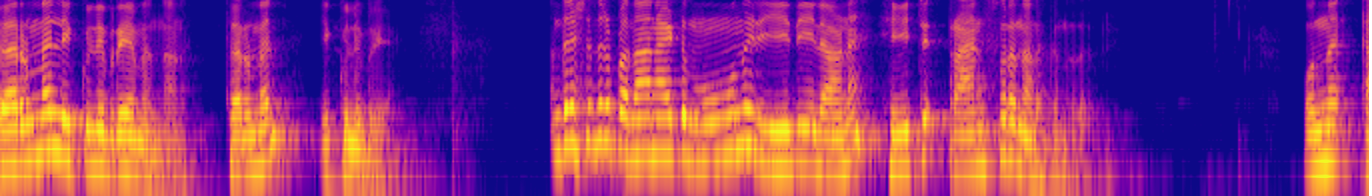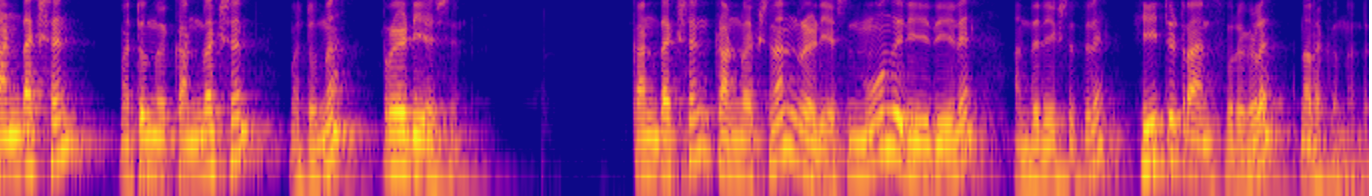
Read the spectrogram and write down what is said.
തെർമൽ ഇക്വിലിബ്രിയം എന്നാണ്. തെർമൽ ഇക്വിലിബ്രിയം അന്തരീക്ഷത്തിൽ പ്രധാനമായിട്ട് മൂന്ന് രീതിയിലാണ് ഹീറ്റ് ട്രാൻസ്ഫർ നടക്കുന്നത്. ഒന്ന് കണ്ടക്ഷൻ മറ്റൊന്ന് കൺവെക്ഷൻ മറ്റൊന്ന് radiation conduction convection and radiation മൂന്ന് രീതിയിൽ അന്തരീക്ഷത്തിൽ ഹീറ്റ് ട്രാൻസ്ഫറുകൾ നടക്കുന്നുണ്ട്.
